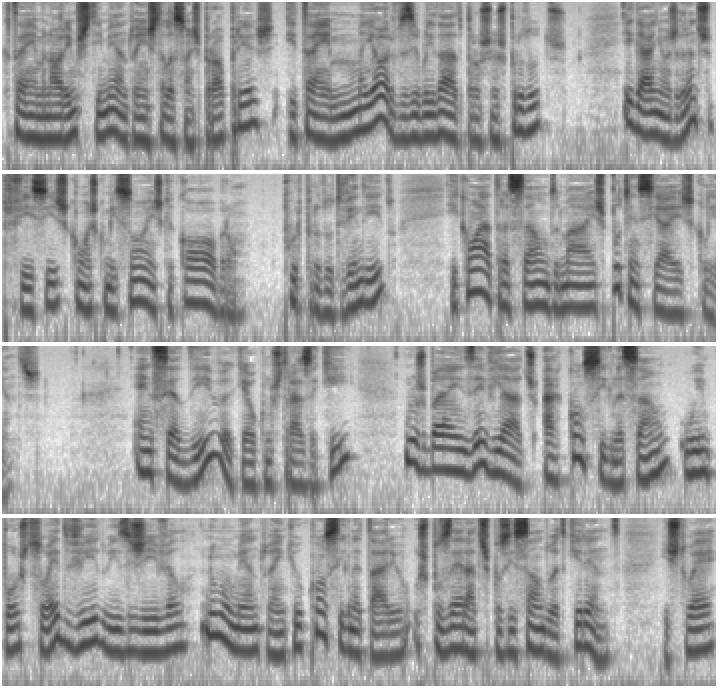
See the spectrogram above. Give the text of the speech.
que têm menor investimento em instalações próprias e têm maior visibilidade para os seus produtos, e ganham as grandes superfícies com as comissões que cobram por produto vendido e com a atração de mais potenciais clientes. Em sede de IVA, que é o que nos traz aqui, nos bens enviados à consignação, o imposto só é devido e exigível no momento em que o consignatário os puser à disposição do adquirente, isto é,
